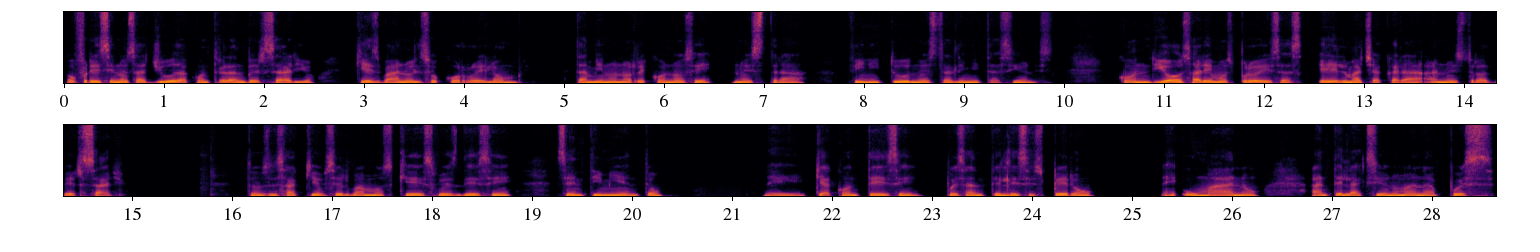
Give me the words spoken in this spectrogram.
ofrécenos ayuda contra el adversario que es vano el socorro del hombre también uno reconoce nuestra finitud, nuestras limitaciones. Con Dios haremos proezas, Él machacará a nuestro adversario. Entonces aquí observamos que después de ese sentimiento eh, que acontece, pues ante el desespero eh, humano, ante la acción humana, pues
